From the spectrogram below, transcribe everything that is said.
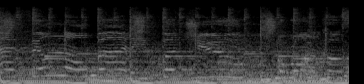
I feel nobody but you. A roller coaster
